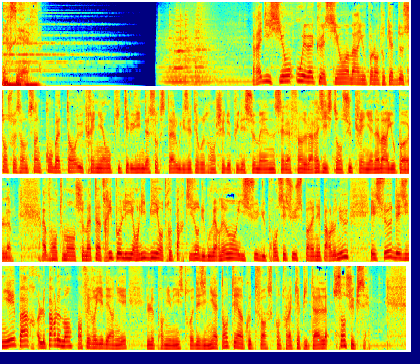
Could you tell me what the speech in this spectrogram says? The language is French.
RCF. Reddition ou évacuation à Mariupol, en tout cas 265 combattants ukrainiens ont quitté l'usine d'Azovstal où ils étaient retranchés depuis des semaines. C'est la fin de la résistance ukrainienne à Mariupol. Affrontement ce matin Tripoli en Libye entre partisans du gouvernement issus du processus parrainé par l'ONU et ceux désignés par le Parlement en février dernier. Le Premier ministre désigné a tenté un coup de force contre la capitale sans succès.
